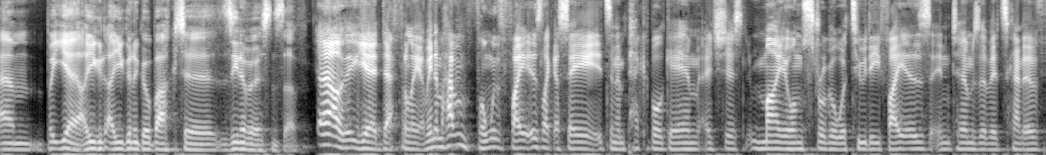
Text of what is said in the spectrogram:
Um, but yeah, are you are you going to go back to Xenoverse and stuff? Oh yeah, definitely. I mean, I'm having fun with fighters. Like I say, it's an impeccable game. It's just my own struggle with 2D fighters in terms of its kind of.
